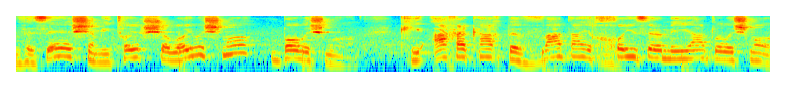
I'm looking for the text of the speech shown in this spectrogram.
וזה שמתוך שלוי לשמו, בו לשמו. כי אחר כך בוודאי חוזר מיד ללשמו.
